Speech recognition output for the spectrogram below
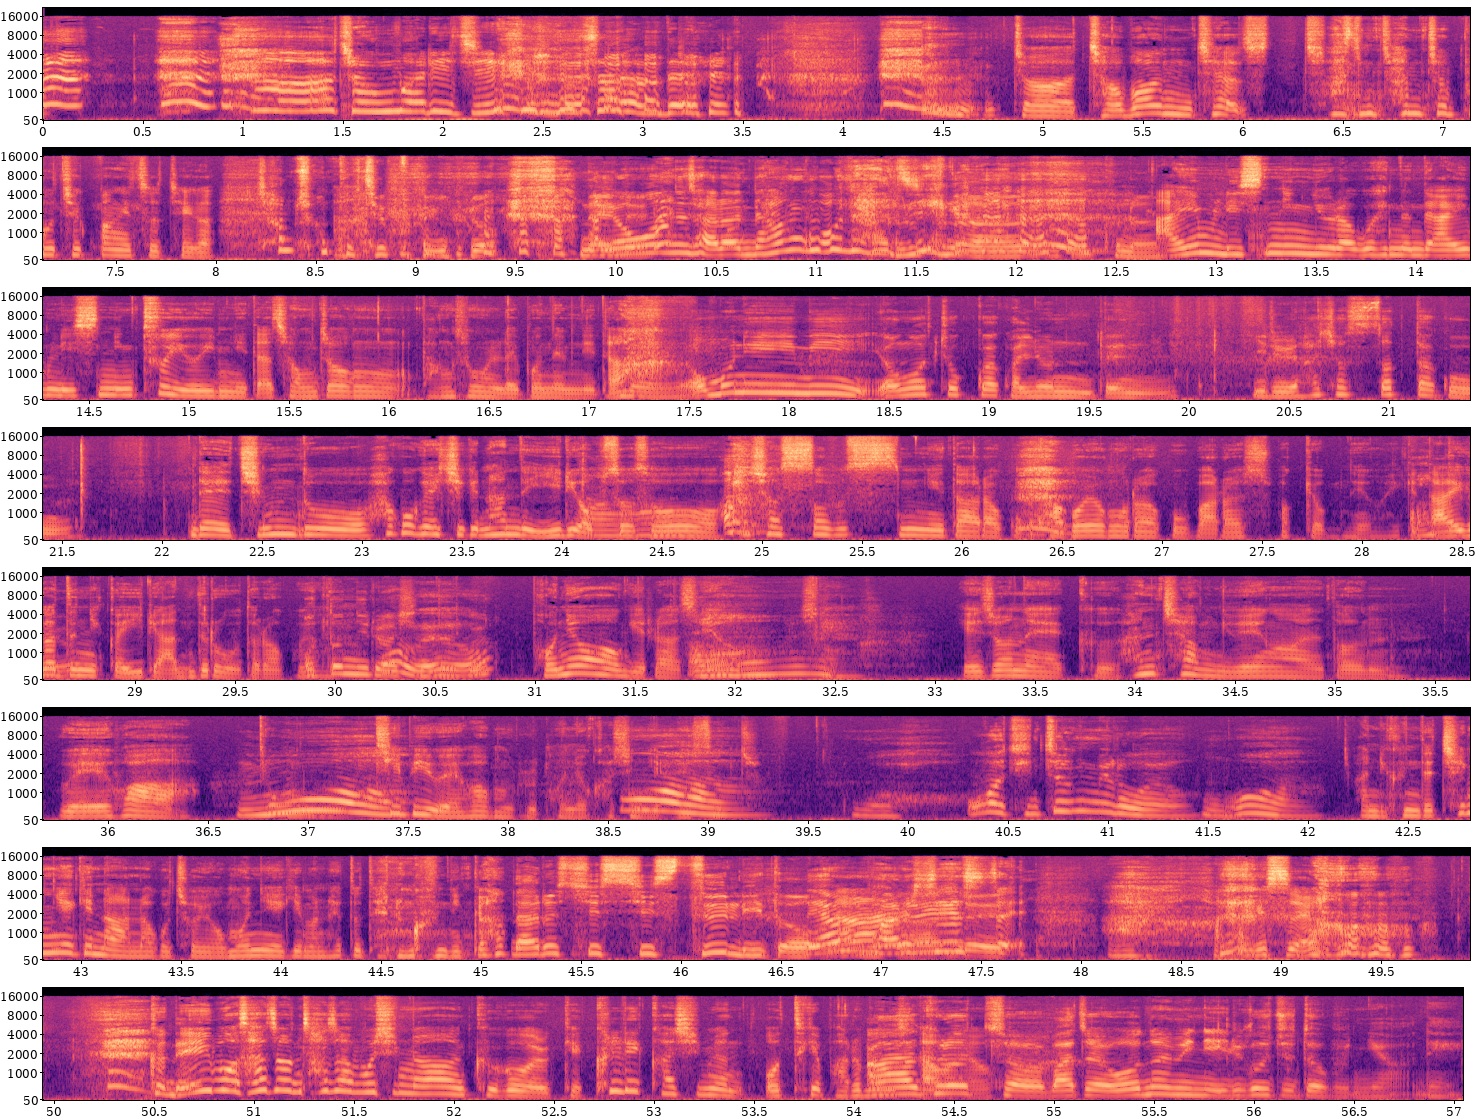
아 정말이지 사람들. 저 저번 차- 참- 참첩보 책방에서 제가 참초보 책방이요. 아, 영어는 잘하는데 한국어는 아직. 그렇구나. 그렇구나. I'm listening you라고 했는데 I'm listening to you입니다. 정정 방송을 내보냅니다. 네, 어머님이 영어 쪽과 관련된 일을 하셨었다고. 네, 지금도 하고 계시긴 한데 일이 없어서 하셨었습니다라고 과거형으로 말할 수밖에 없네요. 이게 아, 나이가 그래요? 드니까 일이 안 들어오더라고요. 어떤 일을 어, 하신다고요? 번역 일을 하세요. 아. 그래서 예전에 그 한창 유행하던 외화, 음. 우와. TV 외화물을 번역하신 일을 우와. 했었죠. 와. 와, 진짜 흥미로워요. 음. 우와. 아니 근데 책 얘기는 안 하고 저희 어머니 얘기만 해도 되는 겁니까? 나르시시스트 리더. 네, 나르시스트. 네. 아, 안 하겠어요. 그 네 이버 사전 찾아보시면 그거 이렇게 클릭하시면 어떻게 발음하는지 아, 나와요. 그렇죠. 맞아요. 원어민이 읽어주더군요. 네.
